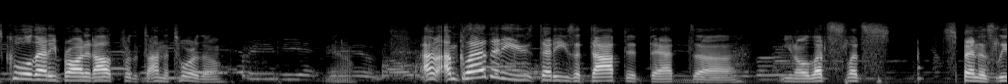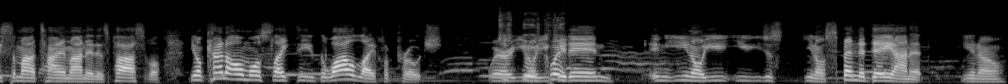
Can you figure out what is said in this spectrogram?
It's cool that he brought it out for the on the tour though. You know. I'm, I'm glad that he that he's adopted that. Uh, you know, let's let's spend as least amount of time on it as possible. You know, kind of almost like the the wildlife approach, where Just you know you quick. get in and you know you you just you know spend a day on it. You know,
